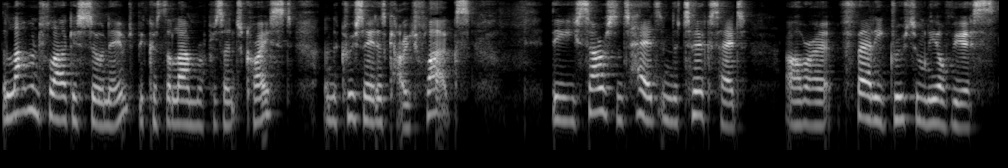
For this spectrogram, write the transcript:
The lamb and flag is so named because the lamb represents Christ, and the Crusaders carried flags. The Saracen's head and the Turk's head are uh, fairly gruesomely obvious.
